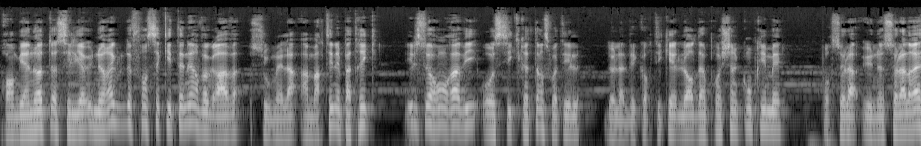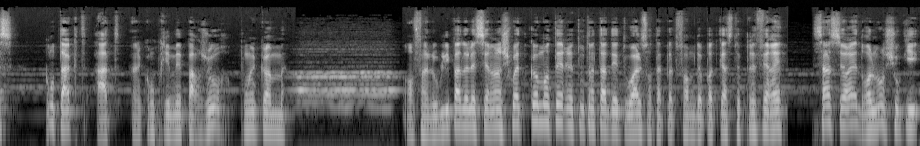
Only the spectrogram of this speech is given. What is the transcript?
Prends bien note, s'il y a une règle de français qui t'énerve grave, soumets-la à Martine et Patrick, ils seront ravis, aussi crétins soient-ils, de la décortiquer lors d'un prochain comprimé. Pour cela, une seule adresse, contact at uncompriméparjour.com. Enfin, n'oublie pas de laisser un chouette commentaire et tout un tas d'étoiles sur ta plateforme de podcast préférée. Ça serait drôlement chouki.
